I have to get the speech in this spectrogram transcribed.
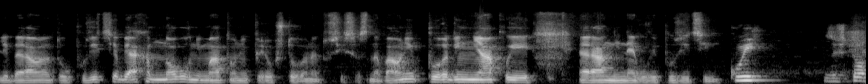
либералната опозиция, бяха много внимателни при общуването си с Навални поради някои ранни негови позиции. Кои? Защо?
